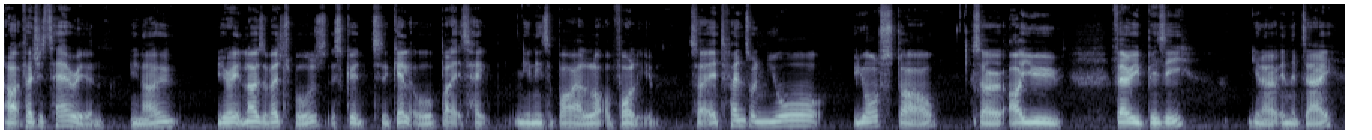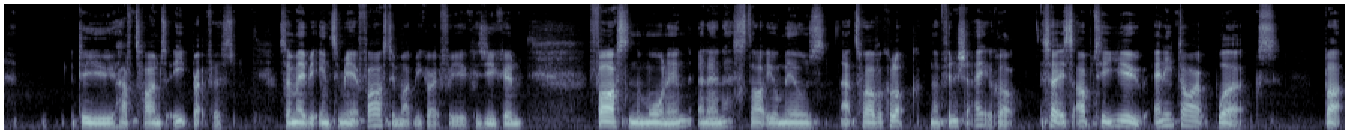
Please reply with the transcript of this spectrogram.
like vegetarian, you know, you're eating loads of vegetables. It's good to get it all, but it take you need to buy a lot of volume. So it depends on your your style. So are you very busy, you know, in the day? Do you have time to eat breakfast? So maybe intermittent fasting might be great for you because you can fast in the morning and then start your meals at 12 o'clock and then finish at 8 o'clock. So it's up to you. Any diet works, but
